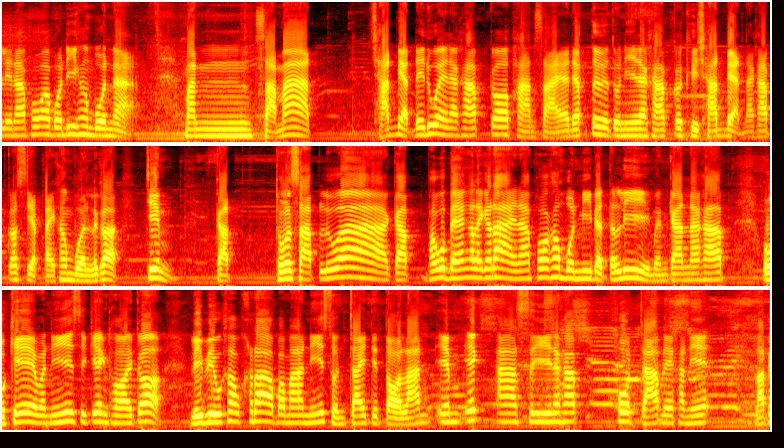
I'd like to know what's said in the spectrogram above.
เลยนะ เพราะว่า body ข้างบนน่ะมันสามารถชาร์จแบตได้ด้วยนะครับ ก็ผ่านสายอะแดปเตอร์ตัวนี้นะครับ ก็คือชาร์จแบตนะครับ ก็เสียบไปข้างบนแล้วก็จิ้มกับ โทรศัพท์หรือว่ากับ power bank อะไรก็ได้นะ เพราะข้างบนมีแบตเตอรี่เหมือนกันนะครับ โอเค วันนี้ซีเก้งทอยก็รีวิวคร่าวๆประมาณนี้สนใจติดต่อร้าน MXRC นะครับ โคตรจ้าบเลยคันนี้ ลาไป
